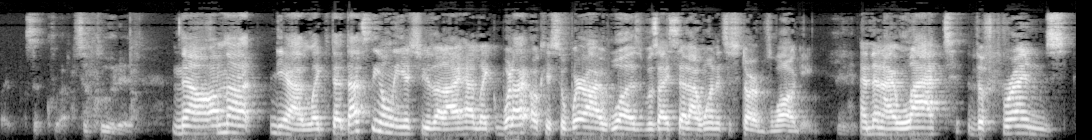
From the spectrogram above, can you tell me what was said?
like seclu- secluded. No, I'm not. Yeah, like that. That's the only issue that I had. Like what I okay. So where I was was I said I wanted to start vlogging, and then I lacked the friends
